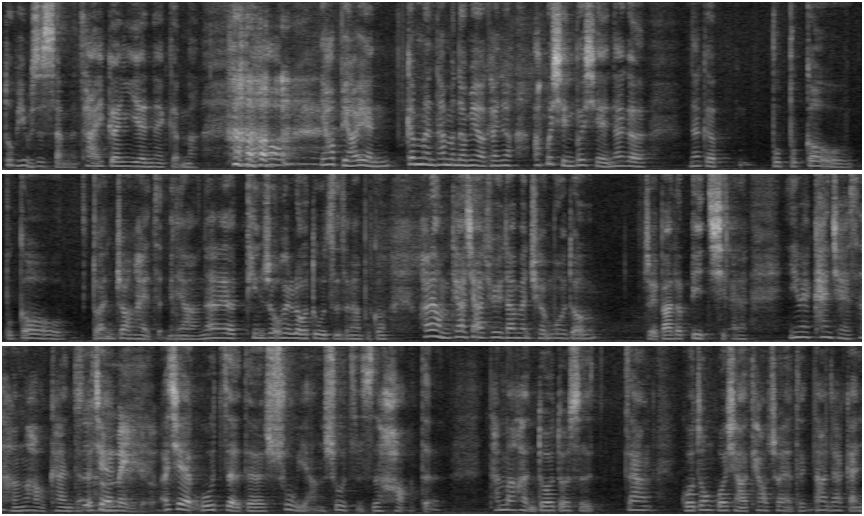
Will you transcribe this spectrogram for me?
肚皮不是什么？插一根烟那个嘛。然后要表演，根本他们都没有看，就啊不行不行，那个那个不不够不够端庄还怎么样？那个听说会露肚子，怎么样不够？后来我们跳下去，他们全部都嘴巴都闭起来了，因为看起来是很好看的，而且美的，而且舞者的素养素质是好的，他们很多都是。这样国中国小跳出来的，大家感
